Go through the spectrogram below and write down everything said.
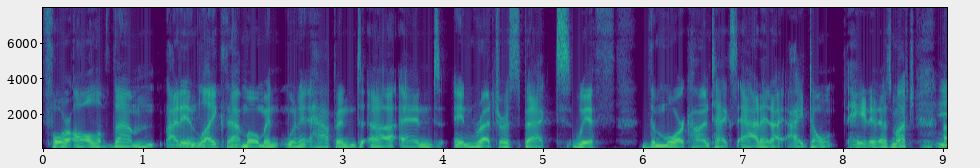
for all of them. I didn't like that moment when it happened, uh, and in retrospect, with the more context added, I, I don't hate it as much. Yeah, you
